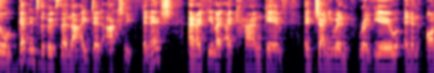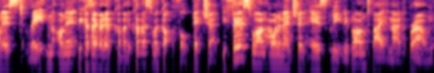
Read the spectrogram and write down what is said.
So getting into the books then that I did actually finish, and I feel like I can give a genuine review and an honest rating on it because I read it cover to cover, so I got the full picture. The first one I want to mention is Legally Blonde by Amanda Brown.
